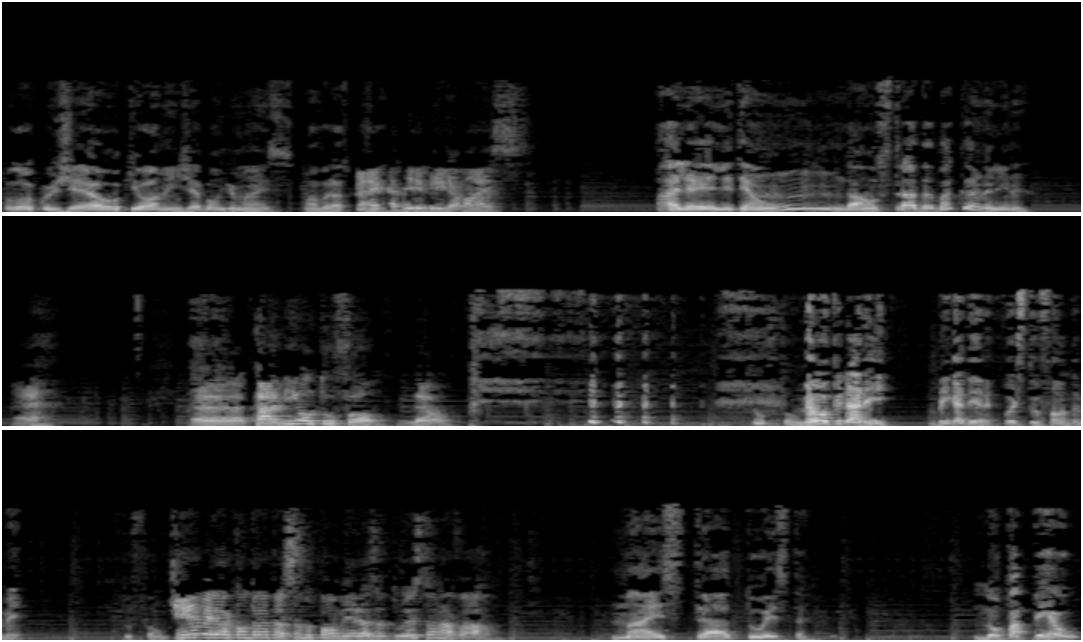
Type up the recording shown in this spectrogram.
Ô, louco, Gel, que homem, Gé é bom demais. Um abraço pro A careca dele brilha mais? Ah, ele, ele tem um. dá uma estrada bacana ali, né? É. Uh, Carminho ou Tufão, Léo? tufão. Não opinarei. Brincadeira, vou de Tufão também. Tufão. Quem é a melhor contratação do Palmeiras, a Tuesta ou Navarro? Maestra Tuesta. No papel,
